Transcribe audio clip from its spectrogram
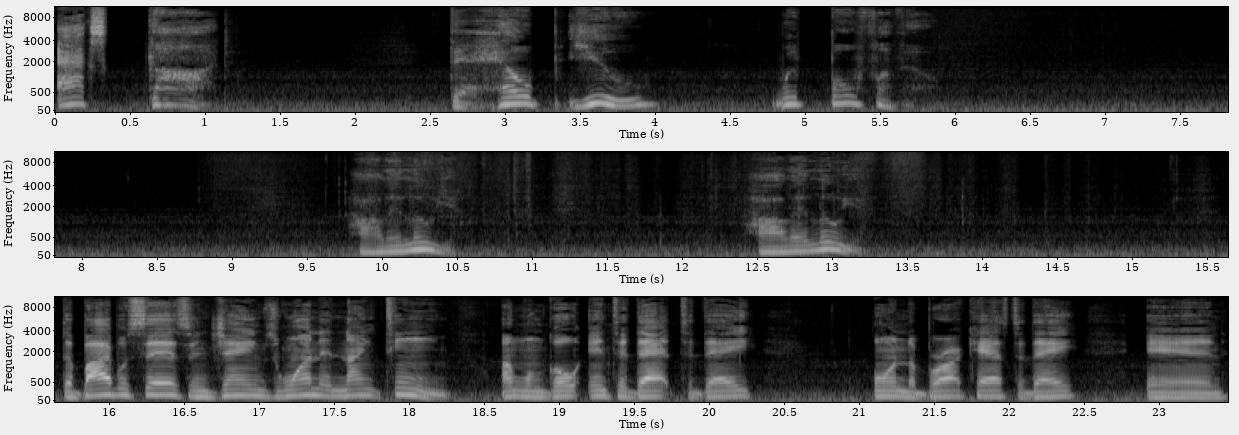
ask God to help you with both of them. Hallelujah. Hallelujah. The Bible says in James 1 and 19, I'm going to go into that today on the broadcast today. And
